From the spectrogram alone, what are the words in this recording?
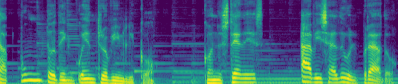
a Punto de Encuentro Bíblico. Con ustedes, Avisadul Prado.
